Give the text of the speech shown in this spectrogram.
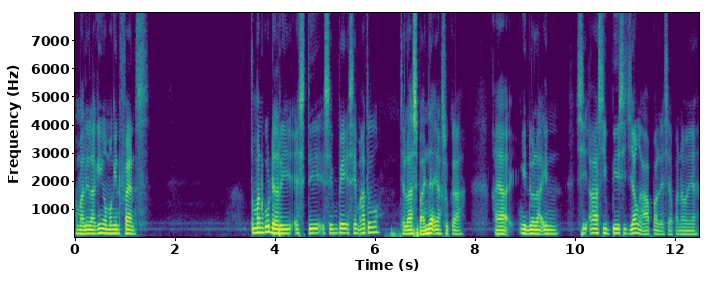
kembali lagi ngomongin fans. Temanku dari SD SMP SMA tuh jelas banyak yang suka. Kayak ngidolain si A si B si C. Nggak apa ya siapa namanya.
